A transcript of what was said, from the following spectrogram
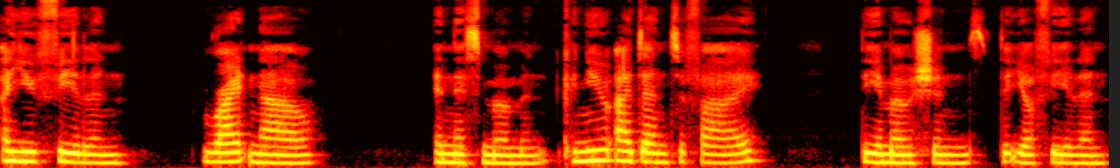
are you feeling right now in this moment? Can you identify the emotions that you're feeling?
